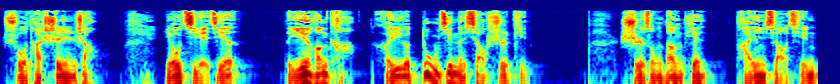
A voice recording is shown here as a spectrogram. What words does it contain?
说他身上有姐姐的银行卡和一个镀金的小饰品。失踪当天，谭小琴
